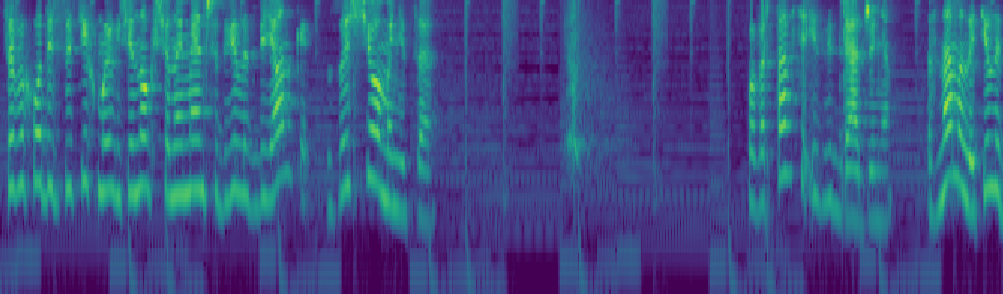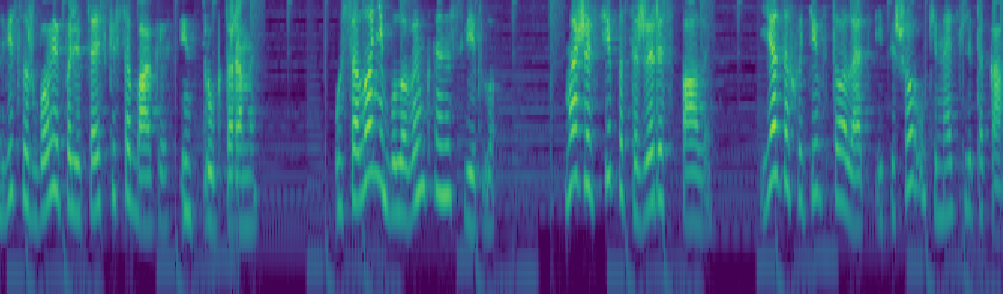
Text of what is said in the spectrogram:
Це виходить з усіх моїх жінок щонайменше дві лесбіянки? За що мені це? Повертався із відрядження. З нами летіли дві службові поліцейські собаки з інструкторами. У салоні було вимкнене світло. Майже всі пасажири спали. Я захотів в туалет і пішов у кінець літака.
